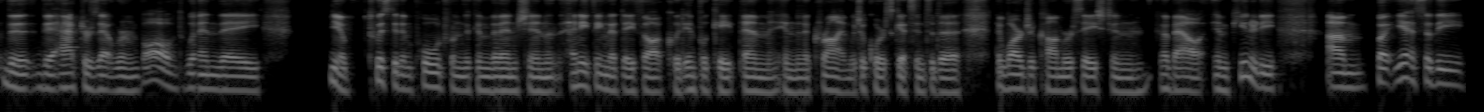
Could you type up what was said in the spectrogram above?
the the actors that were involved when they you know twisted and pulled from the convention anything that they thought could implicate them in the crime which of course gets into the the larger conversation about impunity. Um but yeah so the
